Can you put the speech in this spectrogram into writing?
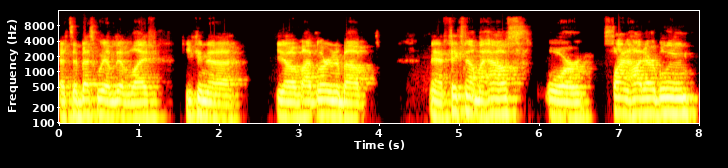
That's the best way to live life. You can, uh, you know, I've learned about man fixing up my house or flying a hot air balloon,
